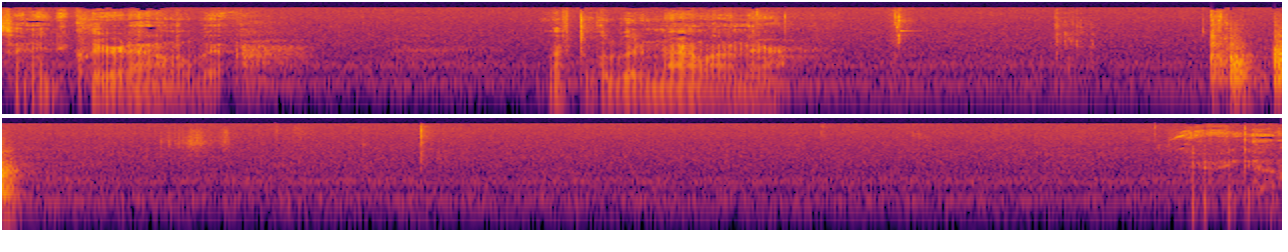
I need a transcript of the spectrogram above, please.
So I need to clear it out a little bit. Left a little bit of nylon in there. There we go.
